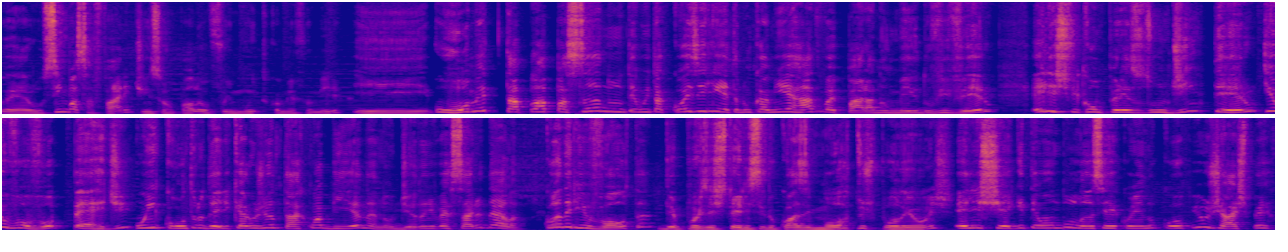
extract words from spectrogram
é, o Simba Safari, tinha em São Paulo, eu fui muito com a minha família. E o Homer tá lá passando, não tem muita coisa, e ele entra no caminho errado, vai parar no meio do viveiro. Eles ficam presos um dia inteiro e o vovô perde o encontro dele, que era o jantar com a Bia, né? No dia do aniversário dela. Quando ele volta, depois de terem sido quase mortos por leões, ele chega e tem uma ambulância recolhendo o corpo e o Jasper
